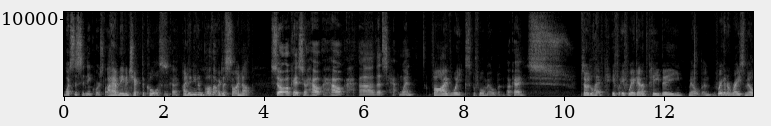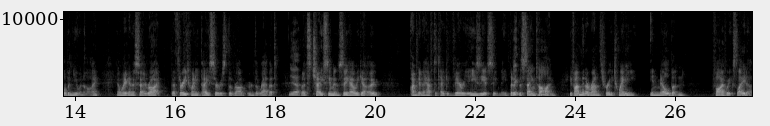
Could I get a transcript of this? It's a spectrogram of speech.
what's the Sydney course like? I haven't even checked the course. Okay. I didn't even bother. I just signed up So okay, so how how uh, that's when? five weeks before Melbourne. Okay, S- So it'll have if if we're going to PB Melbourne, if we're going to race Melbourne, you and I, and we're going to say right, the 320 pacer is the the rabbit. yeah, Let's chase him and see how we go. I'm going to have to take it very easy at Sydney, but at the same time, if I'm going to run 320 in Melbourne five weeks later,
